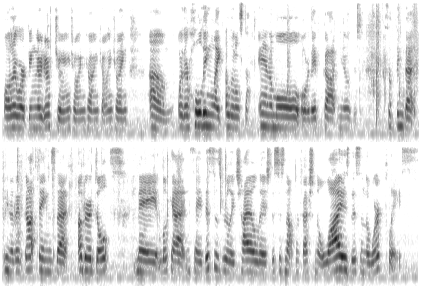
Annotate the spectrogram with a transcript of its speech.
while they're working, they're just chewing, chewing, chewing, chewing, chewing. Um, or they're holding like a little stuffed animal, or they've got, you know, this, something that, you know, they've got things that other adults may look at and say, this is really childish, this is not professional, why is this in the workplace?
